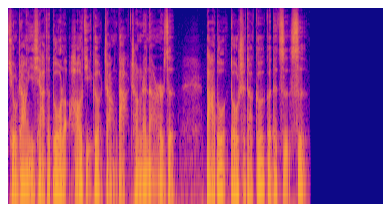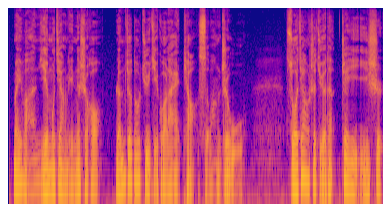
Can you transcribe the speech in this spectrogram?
酋长一下子多了好几个长大成人的儿子，大多都是他哥哥的子嗣。每晚夜幕降临的时候，人们就都聚集过来跳死亡之舞。索教士觉得这一仪式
